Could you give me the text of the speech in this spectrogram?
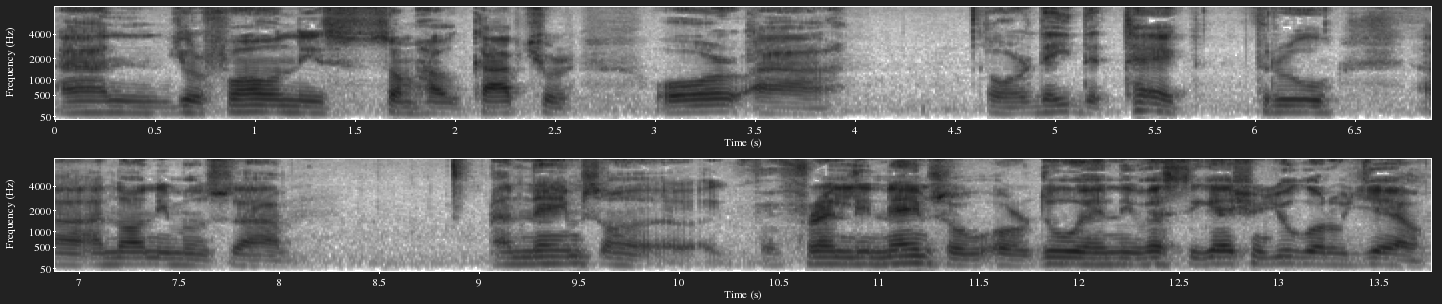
and your phone is somehow captured, or or they detect through anonymous and names, uh, friendly names, or, or, do an investigation, you go to jail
